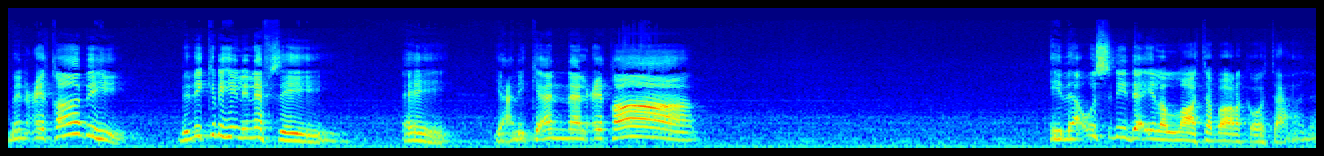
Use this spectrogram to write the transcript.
من عقابه بذكره لنفسه. اي يعني كأن العقاب إذا أسند إلى الله تبارك وتعالى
